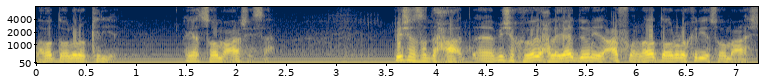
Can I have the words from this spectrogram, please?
laba doolar oo keliya ayaad soo macaashaysaa. Bisha saddexaad bisha koowaad waxaa lagaa doonaya cafwan laba doolar oo keliya soo macaash.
